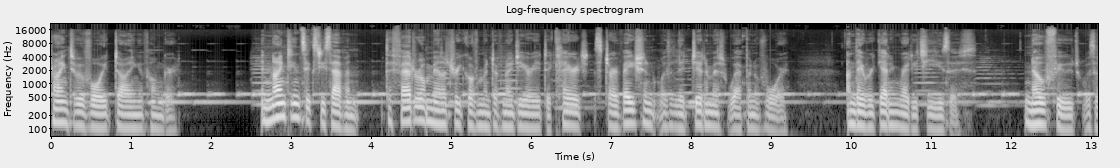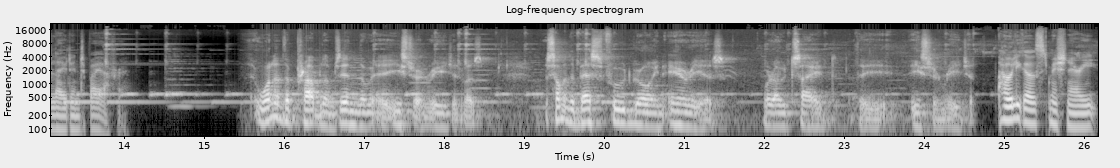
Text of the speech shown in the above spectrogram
trying to avoid dying of hunger. In 1967, the federal military government of Nigeria declared starvation was a legitimate weapon of war, and they were getting ready to use it. No food was allowed into Biafra. One of the problems in the eastern region was some of the best food growing areas were outside the eastern region. Holy Ghost missionary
